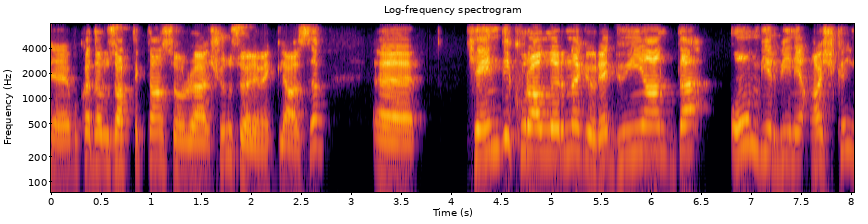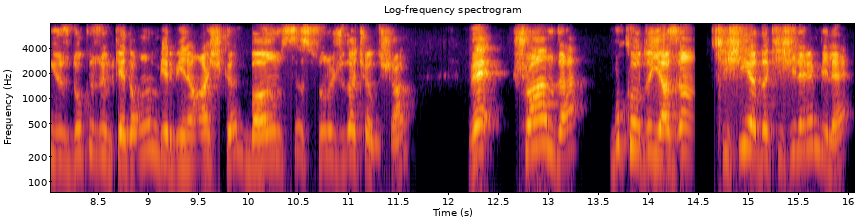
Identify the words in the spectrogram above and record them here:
e, bu kadar uzattıktan sonra şunu söylemek lazım. E, kendi kurallarına göre dünyada 11 bini aşkın 109 ülkede 11 bini aşkın bağımsız sunucuda çalışan ve şu anda bu kodu yazan kişi ya da kişilerin bile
